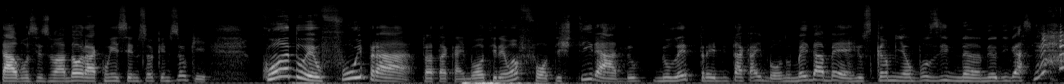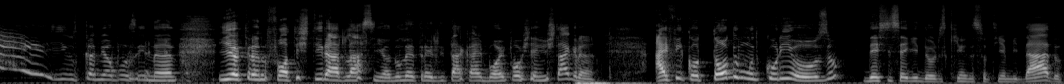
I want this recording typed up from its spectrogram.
tal, vocês vão adorar conhecer, não sei o que, não sei o que. Quando eu fui pra, pra Tacaimbó, eu tirei uma foto estirado no letreiro de Tacaimbó, no meio da BR, os caminhões buzinando. Eu digo assim, e os caminhões buzinando. e eu tirando foto estirado lá assim, ó, no letreiro de Tacaimbó e postei no Instagram. Aí ficou todo mundo curioso desses seguidores que Anderson tinha me dado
